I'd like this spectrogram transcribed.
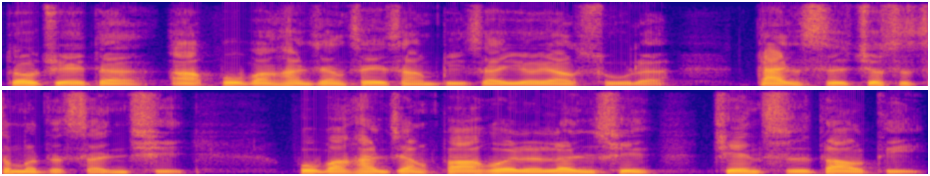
都觉得啊，布邦悍将这一场比赛又要输了。但是就是这么的神奇，布邦悍将发挥了韧性，坚持到底。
